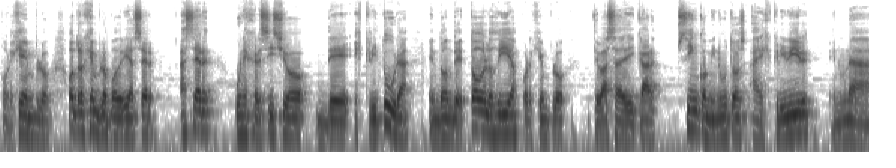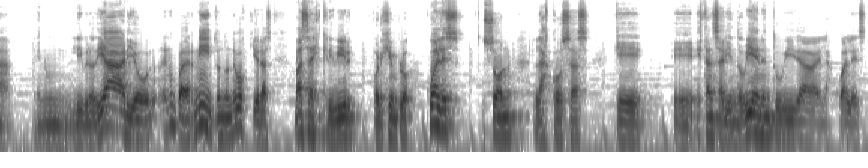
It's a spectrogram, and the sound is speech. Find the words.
Por ejemplo, otro ejemplo podría ser hacer un ejercicio de escritura en donde todos los días, por ejemplo, te vas a dedicar cinco minutos a escribir en, una, en un libro diario, en un cuadernito, en donde vos quieras. Vas a escribir, por ejemplo, cuáles son las cosas que eh, están saliendo bien en tu vida, en las cuales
